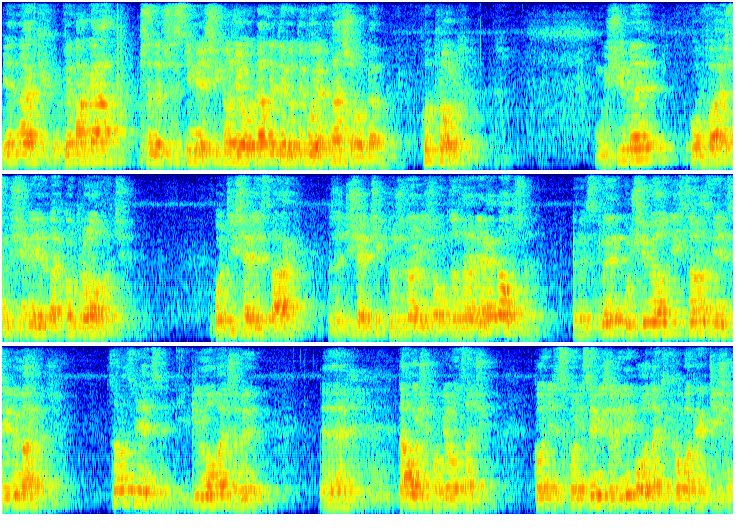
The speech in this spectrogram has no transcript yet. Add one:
jednak wymaga przede wszystkim, jeśli chodzi o organy tego typu jak nasz organ, kontroli. Musimy ufać, musimy jednak kontrolować. Bo dzisiaj jest tak, że dzisiaj ci, którzy nami rządzą, zarabiają. Więc my musimy od nich coraz więcej wymagać. Coraz więcej. I pilnować, żeby e, dało się powiązać koniec z końcem i żeby nie było takich obaw jak dzisiaj.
